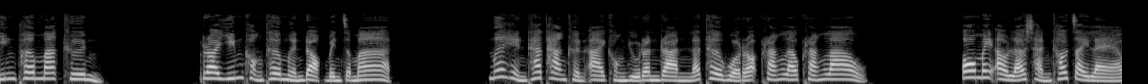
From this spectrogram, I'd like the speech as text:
ยิ่งเพิ่มมากขึ้น รอยยิ้มของเธอเหมือนดอกเบญจมาศเมื่อเห็นท่าทางเขินอายของหยูรันรัน และเธอหัวเราะครั้งแล้วครั้งเล่า โอ้ไม่เอาแล้วฉันเข้าใจแล้ว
